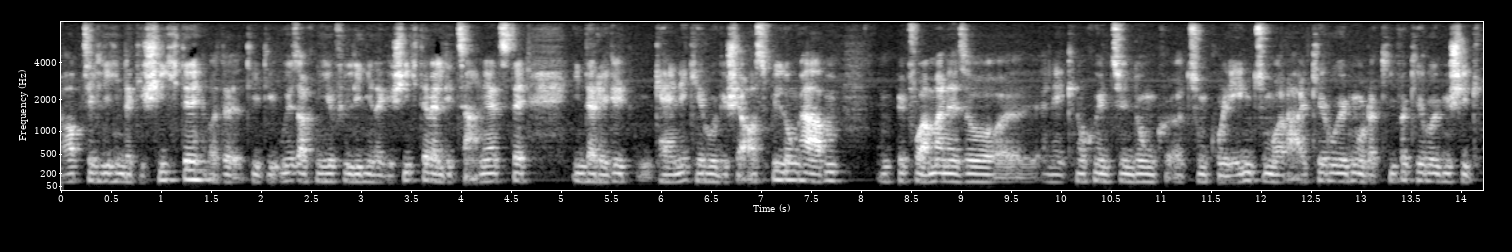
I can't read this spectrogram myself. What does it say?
hauptsächlich in der Geschichte oder die, die Ursachen hierfür liegen in der Geschichte, weil die Zahnärzte in der Regel keine chirurgische Ausbildung haben. Und bevor man also äh, eine Knochenentzündung äh, zum Kollegen, zum Oralchirurgen oder Kieferchirurgen schickt,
